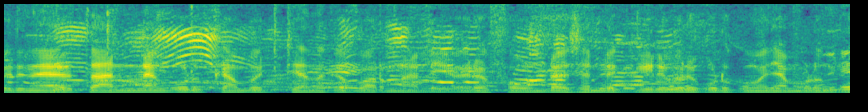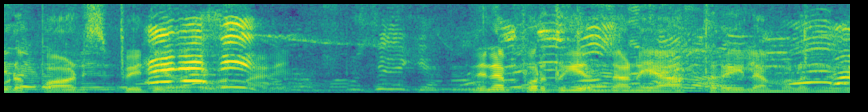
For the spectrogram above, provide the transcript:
ഒരു നേരത്തെ അന്നം കൊടുക്കാൻ പറ്റുക എന്നൊക്കെ പറഞ്ഞാലേ ഓരോ ഫൗണ്ടേഷന്റെ കീഴിൽ ഇവർ കൊടുക്കുമ്പോൾ നമ്മളും കൂടെ പാർട്ടിസിപ്പേറ്റ് ചെയ്യുന്നൊക്കെ പറഞ്ഞാലേ. ഇതിനപ്പുറത്തേക്ക് എന്താണ് യാത്രയിൽ നമ്മൾ ഇങ്ങനെ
